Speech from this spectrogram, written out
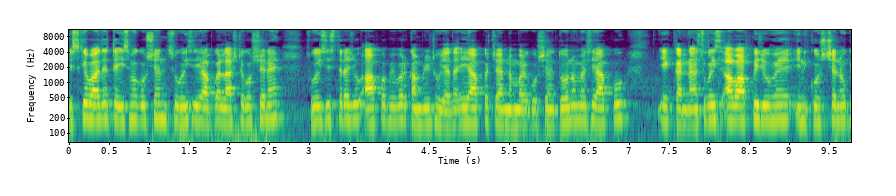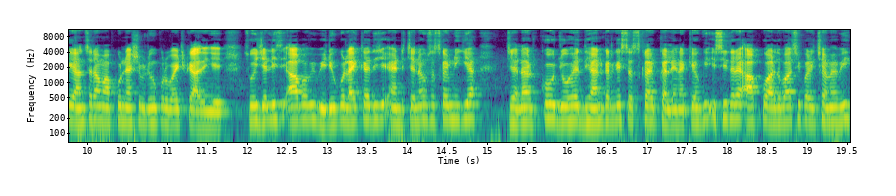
इसके बाद है तेईसवा क्वेश्चन सो से आपका लास्ट क्वेश्चन है। सो इस तरह जो आपका पेपर कंप्लीट हो जाता है, ये आपका चार नंबर क्वेश्चन है। दोनों में से आपको एक करना है। सो गई अब आपके जो है इन क्वेश्चनों के आंसर हम आपको नेक्स्ट वीडियो में प्रोवाइड करा देंगे। सो जल्दी से आप अभी वीडियो को लाइक कर दीजिए एंड चैनल को सब्सक्राइब नहीं किया चैनल को जो है ध्यान करके सब्सक्राइब कर लेना, क्योंकि इसी तरह आपको अर्धवार्षिक परीक्षा में भी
